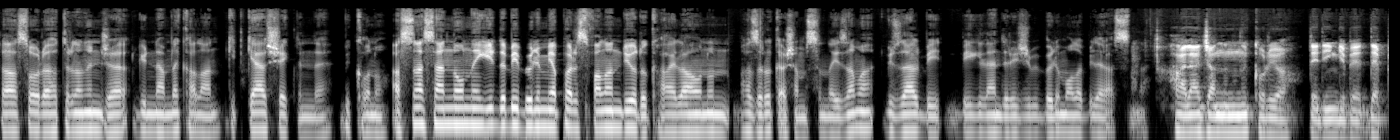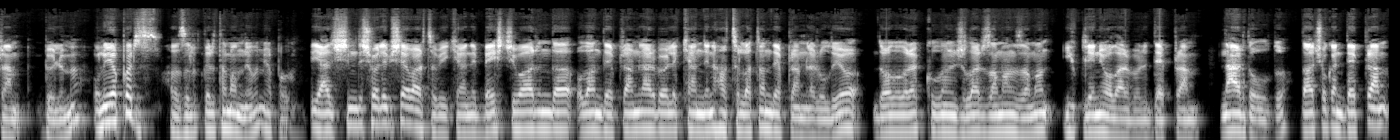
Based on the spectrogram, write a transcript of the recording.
daha sonra hatırlanınca gündemde kalan git gel şeklinde bir konu. Aslında seninle onunla ilgili de bir bölüm yaparız falan diyorduk. Hala onun hazırlık aşamasındayız ama güzel bir bilgilendirici bir bölüm olabilir aslında. Hala canlılığını koruyor dediğin gibi deprem bölümü. Onu yaparız. Hazırlıkları tamamlayalım yapalım. Yani şimdi şöyle bir şey var tabii ki hani 5 civarında olan depremler böyle kendini hatırlatan depremler oluyor. Doğal olarak kullanıcılar zaman zaman yükleniyorlar böyle deprem nerede oldu? Daha çok hani deprem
